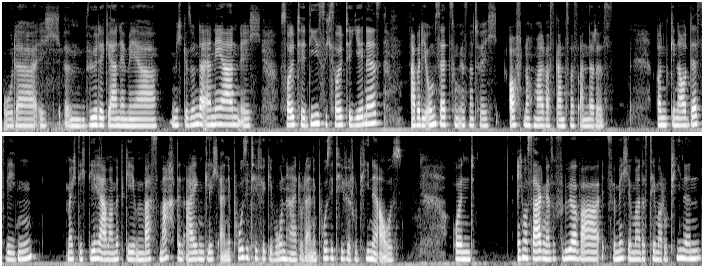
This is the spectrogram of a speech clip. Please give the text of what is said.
oder ich ähm, würde gerne mehr mich gesünder ernähren, ich sollte dies, ich sollte jenes. Aber die Umsetzung ist natürlich oft nochmal was ganz was anderes. Und genau deswegen möchte ich dir ja mal mitgeben, was macht denn eigentlich eine positive Gewohnheit oder eine positive Routine aus? Und ich muss sagen, also früher war für mich immer das Thema Routinen,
